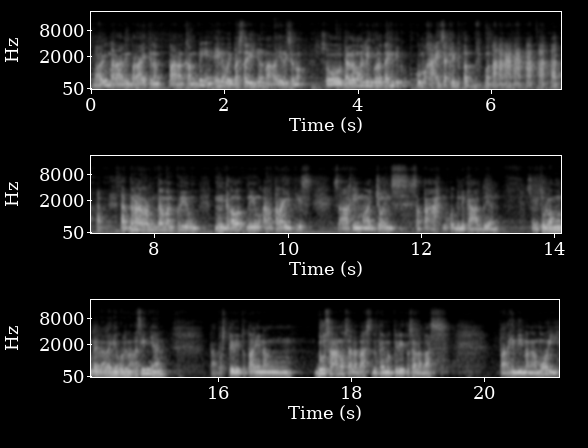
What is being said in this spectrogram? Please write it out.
bagay, maraming variety ng parang kambing. Eh. Anyway, basta yun yun, mga kainis, ano? So, dalawang linggo na tayo hindi kumakain sa kebab. At nararamdaman ko yung, gout na yung arthritis sa aking mga joints sa paa. Naku, delikado yan. So, ito lang muna tayo. Lalagyan ko lang ng asin yan. Tapos, pirito tayo ng... Doon sa ano, sa labas. Doon tayo magpirito sa labas. Para hindi mangamoy.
